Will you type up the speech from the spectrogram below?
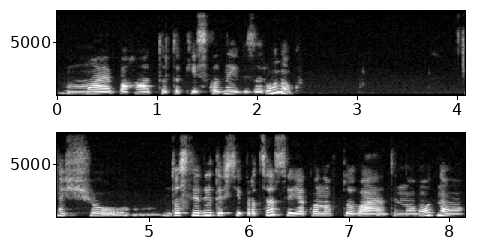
має багато такий складний візерунок, що дослідити всі процеси, як воно впливає один на одного,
